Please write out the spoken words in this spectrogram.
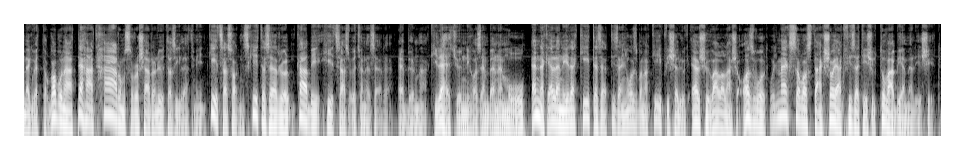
megvette a gabonát, tehát háromszorosára nőtt az illetmény. 232 ezerről kb. 750 ezerre. Ebből már ki lehet jönni, ha az ember nem mohó. Ennek ellenére 2018-ban a képviselők első vállalása az volt, hogy megszavazták saját fizetésük további emelését.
